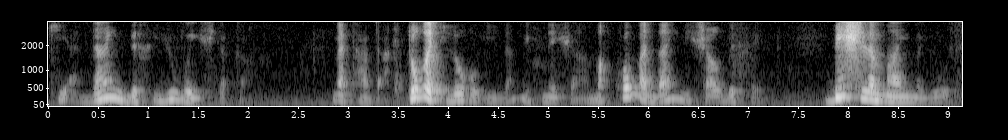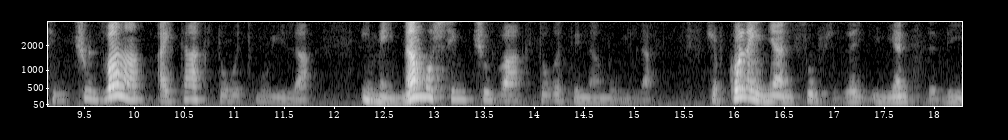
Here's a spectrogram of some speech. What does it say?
כי עדיין בחיוב ההשתכח. זאת הקטורת לא הועילה מפני שהמקום עדיין נשאר בחטא. בשלמה אם היו עושים תשובה, הייתה הקטורת מועילה. אם אינם עושים תשובה, הקטורת אינה מועילה. עכשיו כל העניין, שוב שזה עניין צדדי,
